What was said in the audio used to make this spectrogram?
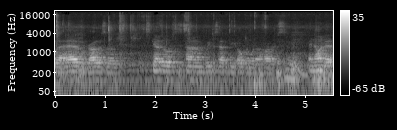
what I have regardless of schedules, this time, we just have to be open with our hearts. And knowing that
